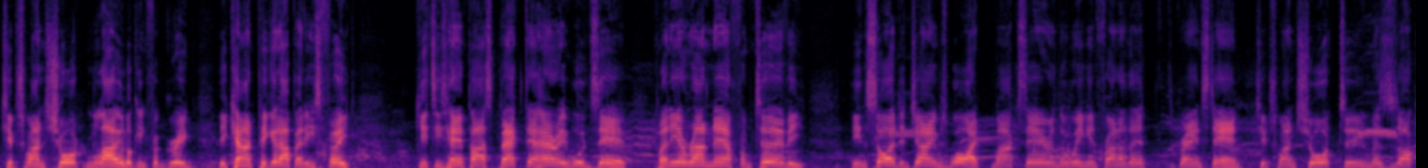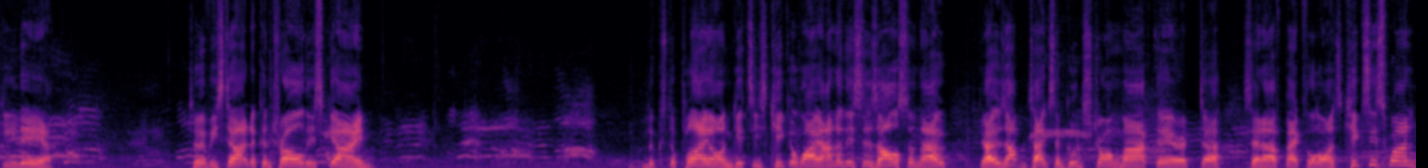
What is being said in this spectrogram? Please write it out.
Chips one short and low looking for Grigg. He can't pick it up at his feet. Gets his hand pass back to Harry Woods there. Plenty of run now from Turvey. Inside to James White. Marks there in the wing in front of the grandstand. Chips one short to Mazzocchi there. Turvey starting to control this game. Looks to play on. Gets his kick away. Under this is Olsen though. Goes up and takes a good strong mark there at uh, centre half back for the Lions. Kicks this one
